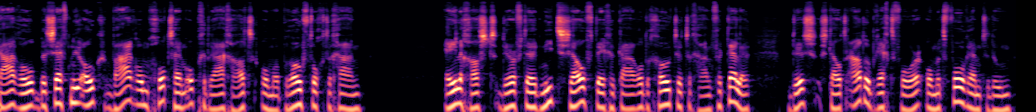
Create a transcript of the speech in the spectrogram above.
Karel beseft nu ook waarom God hem opgedragen had om op rooftocht te gaan. Elegast durfde het niet zelf tegen Karel de Grote te gaan vertellen, dus stelt Adelbrecht voor om het voor hem te doen.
